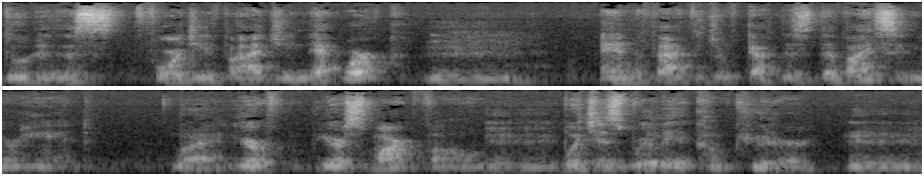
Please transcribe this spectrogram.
due to this 4G, 5G network Mm-hmm. and the fact that you've got this device in your hand, Right. your your smartphone, Mhm. which is really a computer, Mm-hmm.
